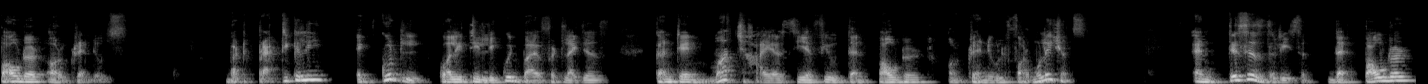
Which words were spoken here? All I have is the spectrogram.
powder or granules. But practically, a good quality liquid biofertilizers contain much higher CFU than powdered or granule formulations. And this is the reason that powder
